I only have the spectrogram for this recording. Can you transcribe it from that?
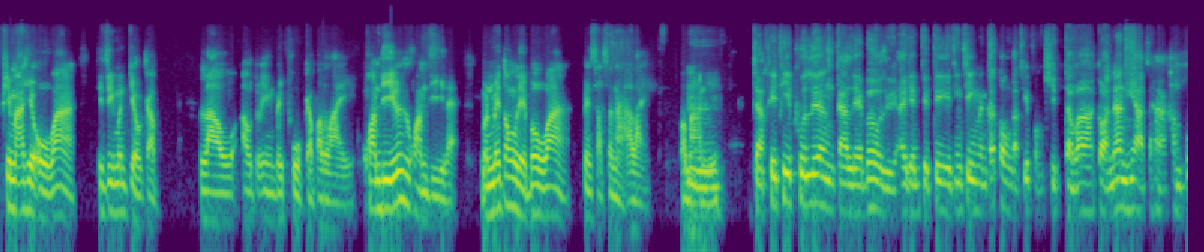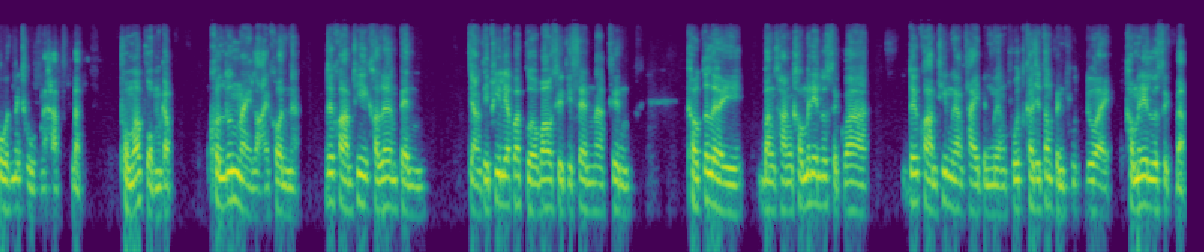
พี่มาเทโอว่า จริง ๆ มันเกี่ยวกับเราเอาตัวเองไปผูกกับอะไร ความดีก็คือความดีแหละ มันไม่ต้องเลเบลว่าเป็นศาสนาอะไรประมาณนี้ จากที่พี่พูดเรื่องการเลเบลหรือ identity จริง ๆ มันก็ตรงกับที่ผมคิด แต่ว่าก่อนหน้านี้อาจจะหาคำพูดไม่ถูกนะครับ แบบ ผมว่าผมกับ คนรุ่นใหม่หลายคนนะ่ะ ด้วยความที่เขาเริ่มเป็นอย่างที่พี่เรียกว่า global citizen มากขึ้น เขาก็เลยบางครั้งเขาไม่ได้รู้สึกว่า ด้วยความที่เมืองไทยเป็นเมืองพุทธเขาจะต้องเป็นพุทธด้วย เขาไม่ได้รู้สึกแบบ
